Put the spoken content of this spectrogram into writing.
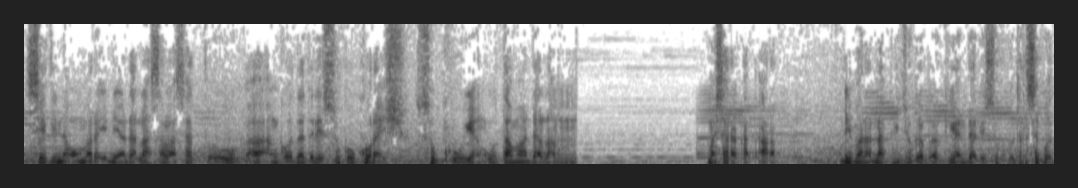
Sayyidina Umar ini adalah salah satu uh, anggota dari suku Quraisy, suku yang utama dalam masyarakat Arab, di mana Nabi juga bagian dari suku tersebut.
